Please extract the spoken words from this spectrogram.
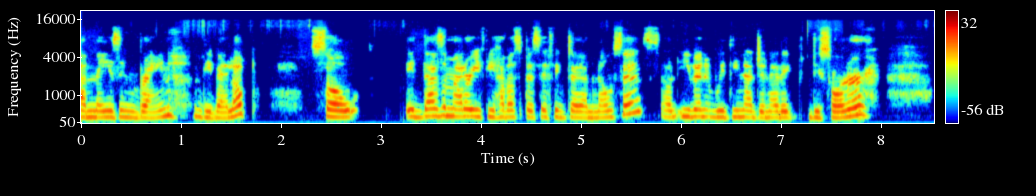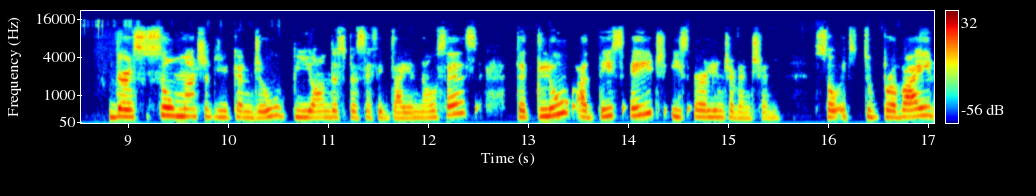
amazing brain develop. So it doesn't matter if you have a specific diagnosis or even within a genetic disorder. There's so much that you can do beyond the specific diagnosis. The clue at this age is early intervention. So it's to provide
